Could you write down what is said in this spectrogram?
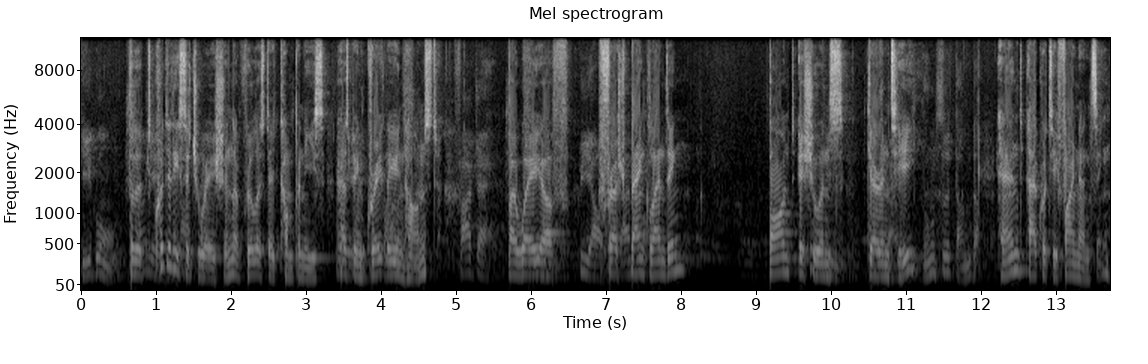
So the liquidity situation of real estate companies has been greatly enhanced by way of fresh bank lending, bond issuance guarantee, and equity financing.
